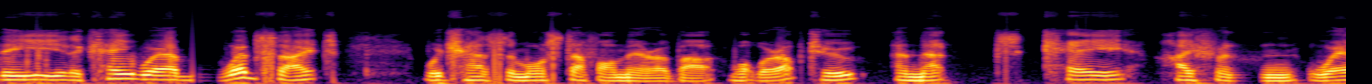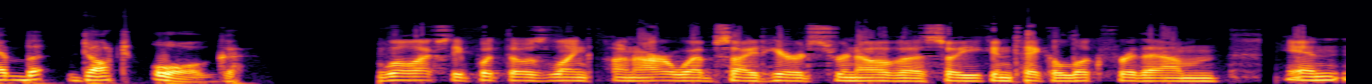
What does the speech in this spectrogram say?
the, the KWeb website, which has some more stuff on there about what we're up to, and that's k-web.org. We'll actually put those links on our website here at Stranova so you can take a look for them. And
